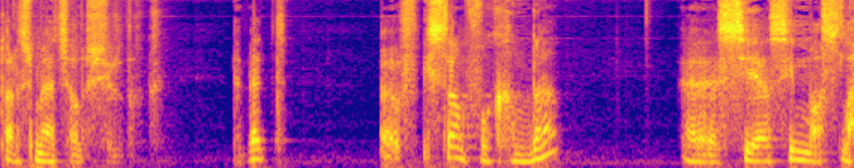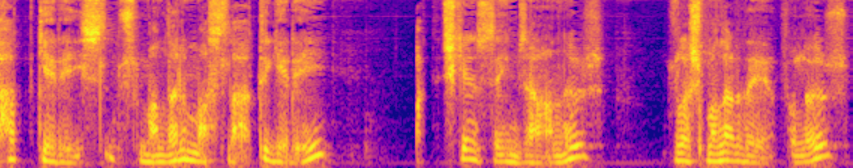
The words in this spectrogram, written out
tartışmaya çalışırdık. Evet, İslam fıkhında e, siyasi maslahat gereği, Müslümanların maslahatı gereği ateşkes ise imzalanır, uzlaşmalar da yapılır.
